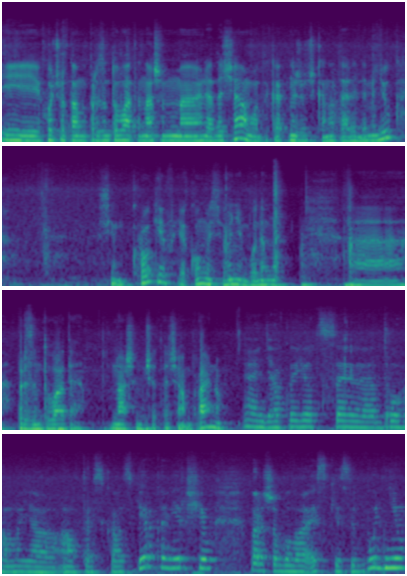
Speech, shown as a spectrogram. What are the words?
І хочу там презентувати нашим глядачам. От така книжечка Наталії Демидюк. Сім кроків, яку ми сьогодні будемо презентувати нашим читачам. Правильно? Дякую. Це друга моя авторська збірка віршів. Перша була ескізи буднів.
